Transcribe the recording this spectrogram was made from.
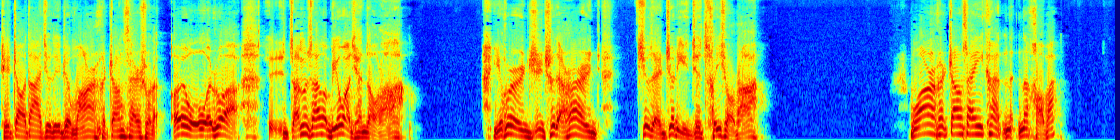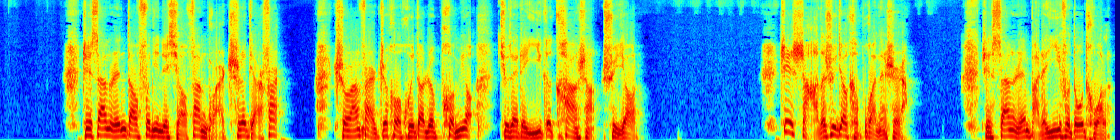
这赵大就对这王二和张三说了：“哎，我我说，咱们三个别往前走了啊，一会儿吃吃点饭，就在这里就存宿吧。”王二和张三一看，那那好吧。这三个人到附近的小饭馆吃了点饭，吃完饭之后回到这破庙，就在这一个炕上睡觉了。这傻子睡觉可不管那事啊！这三个人把这衣服都脱了，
